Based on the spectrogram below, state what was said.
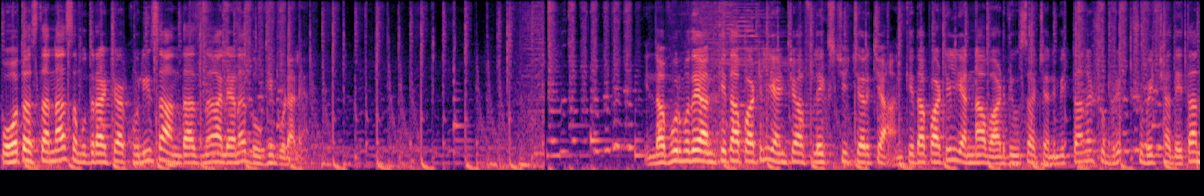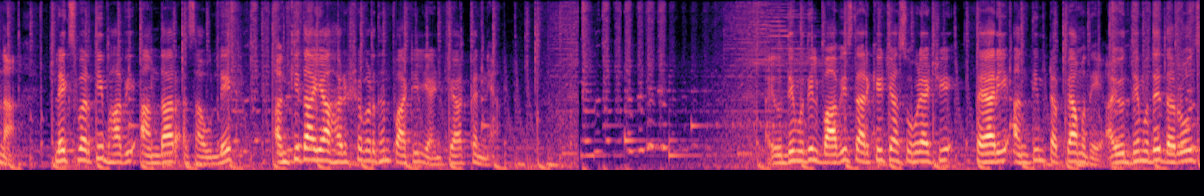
पोहत असताना समुद्राच्या खोलीचा अंदाज न आल्यानं दोघी बुडाल्या. इंदापूरमध्ये अंकिता पाटील यांच्या फ्लेक्सची चर्चा. अंकिता पाटील यांना वाढदिवसाच्या निमित्तानं शुभेच्छा देताना फ्लेक्सवरती भावी आमदार असा उल्लेख. अंकिता या हर्षवर्धन पाटील यांच्या कन्या. अयोध्येमधील बावीस तारखेच्या सोहळ्याची तयारी अंतिम टप्प्यामध्ये अयोध्येमध्ये दररोज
